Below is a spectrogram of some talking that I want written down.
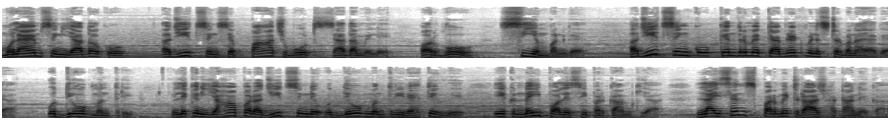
मुलायम सिंह यादव को अजीत सिंह से पाँच वोट ज़्यादा मिले और वो सीएम बन गए। अजीत सिंह को केंद्र में कैबिनेट मिनिस्टर बनाया गया, उद्योग मंत्री। लेकिन यहाँ पर अजीत सिंह ने उद्योग मंत्री रहते हुए एक नई पॉलिसी पर काम किया, लाइसेंस परमिट राज हटाने का।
